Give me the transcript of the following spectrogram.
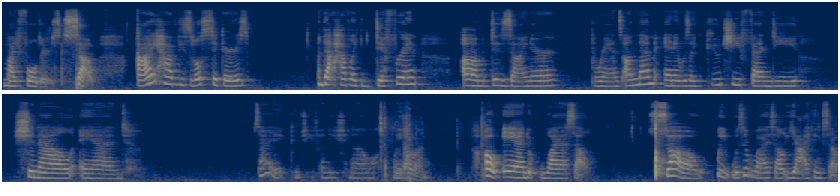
my folders. So I have these little stickers that have like different um, designer brands on them, and it was like Gucci, Fendi, Chanel, and was that it? Gucci, Fendi, Chanel. Wait, hold on. Oh, and YSL. So, wait, was it YSL? Yeah, I think so.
